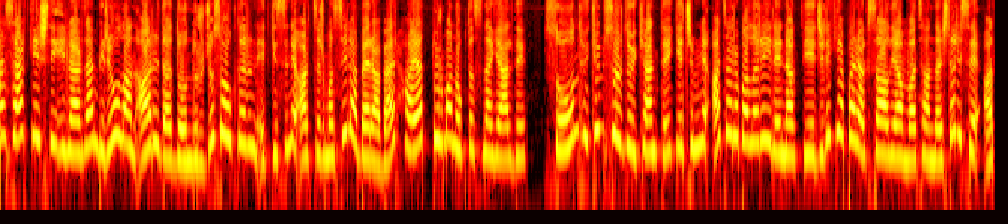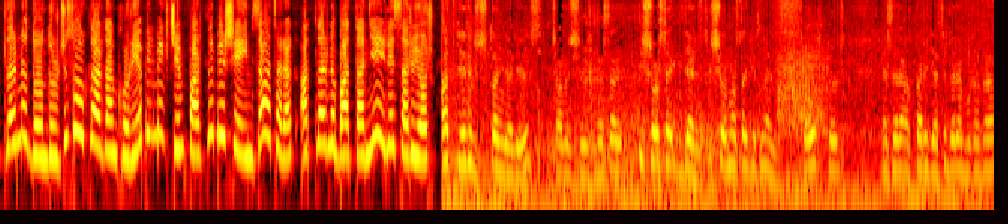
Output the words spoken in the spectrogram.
en sert geçtiği illerden biri olan Ağrı'da dondurucu soğukların etkisini arttırmasıyla beraber hayat durma noktasına geldi. Soğuğun hüküm sürdüğü kentte geçimli at arabaları ile nakliyecilik yaparak sağlayan vatandaşlar ise atlarını dondurucu soğuklardan koruyabilmek için farklı bir şeye imza atarak atlarını battaniye ile sarıyor. Saat yedi buçuktan geliyoruz, çalışıyoruz. Mesela iş olsa gideriz, iş olmazsa gitmeyiz. Soğuktur. Mesela atları getirip böyle burada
